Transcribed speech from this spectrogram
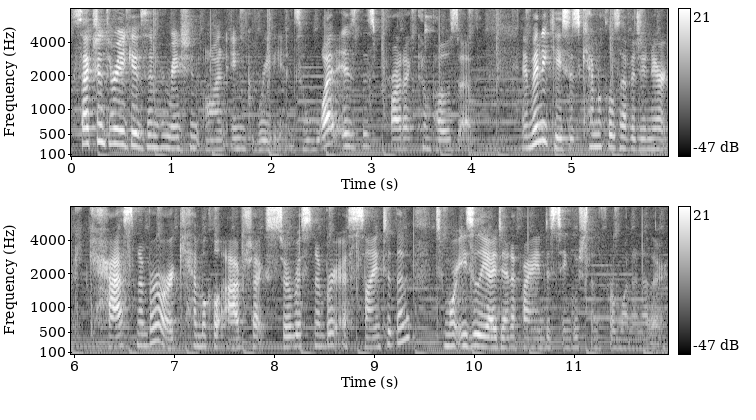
Section three gives information on ingredients. What is this product composed of? In many cases, chemicals have a generic CAS number or a chemical abstract service number assigned to them to more easily identify and distinguish them from one another.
